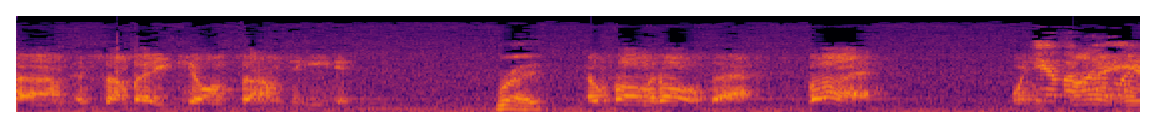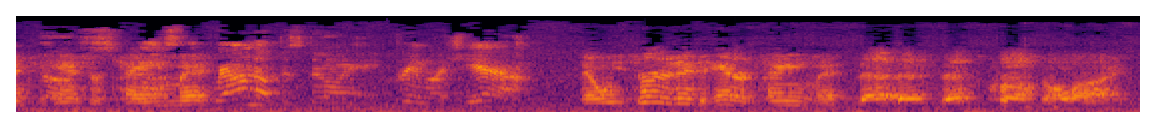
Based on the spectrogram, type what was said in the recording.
um, as somebody killing something to eat it. Right. No problem at all with that. But when you Yeah, but turn it like into entertainment, Roundup is doing it, pretty much. Yeah. Now, when you turn it into entertainment, that that's that's crossing a line, Yeah.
